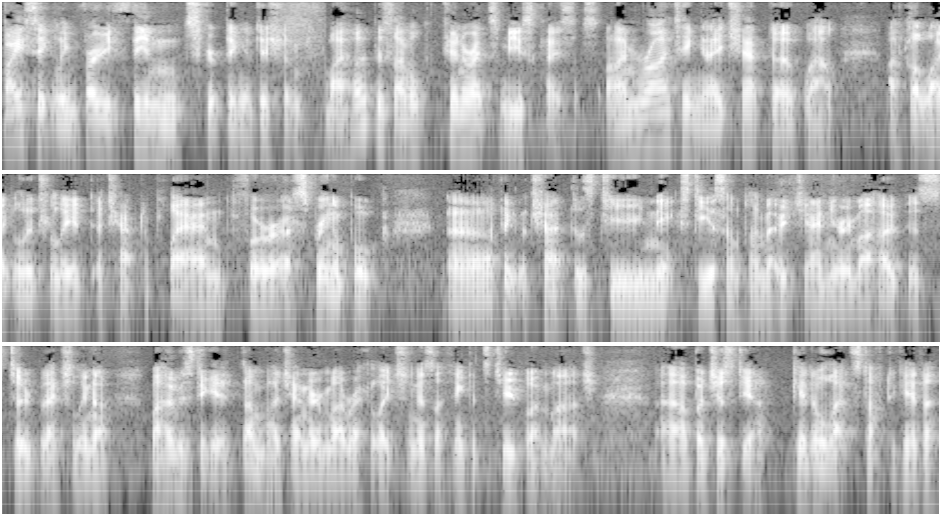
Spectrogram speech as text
basically very thin scripting edition. My hope is I will generate some use cases. I'm writing a chapter, well, I've got like literally a, a chapter planned for a Springer book. Uh, I think the chapter's due next year, sometime maybe January. My hope is to actually no. My hope is to get it done by January. My recollection is I think it's due by March. Uh, but just yeah, get all that stuff together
